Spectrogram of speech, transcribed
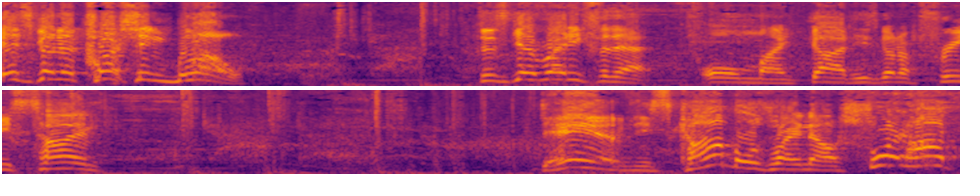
it's gonna crushing blow. Just get ready for that. Oh my god, he's gonna freeze time. Damn, these combos right now. Short hop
